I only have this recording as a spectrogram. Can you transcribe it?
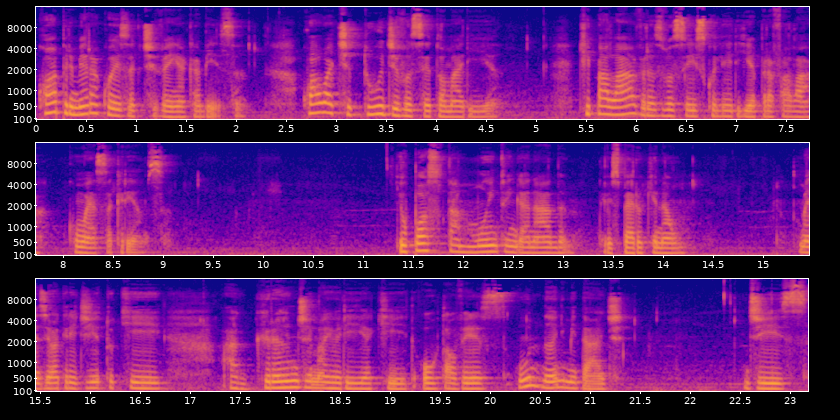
Qual a primeira coisa que te vem à cabeça? Qual atitude você tomaria? Que palavras você escolheria para falar com essa criança? Eu posso estar muito enganada, eu espero que não, mas eu acredito que a grande maioria aqui, ou talvez unanimidade, diz:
